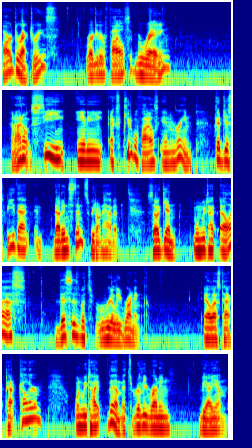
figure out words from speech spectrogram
are directories, regular files gray, and I don't see any executable files in green. Could just be that in that instance we don't have it. So again, when we type ls, this is what's really running. ls tac tac color. When we type vim, it's really running vim.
